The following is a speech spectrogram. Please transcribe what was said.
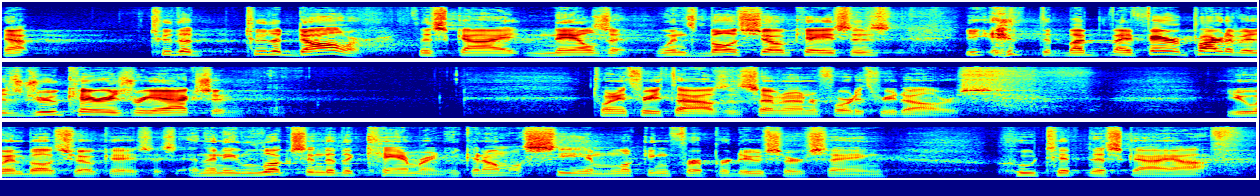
Yep, to the, to the dollar. This guy nails it, wins both showcases. You, my, my favorite part of it is Drew Carey's reaction $23,743. You win both showcases. And then he looks into the camera and you can almost see him looking for a producer saying, Who tipped this guy off?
